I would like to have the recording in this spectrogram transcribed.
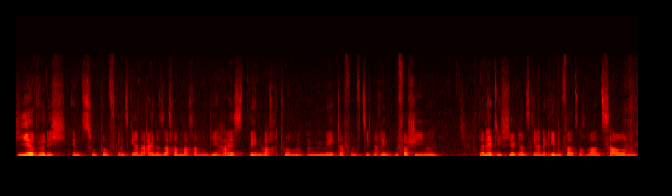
Hier würde ich in Zukunft ganz gerne eine Sache machen, die heißt den Wachturm 1,50 Meter nach hinten verschieben. Dann hätte ich hier ganz gerne ebenfalls nochmal einen Zaun,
